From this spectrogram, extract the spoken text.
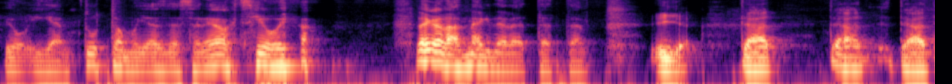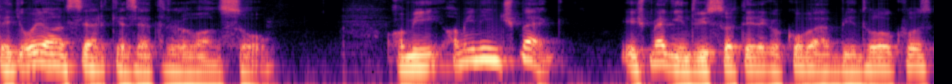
Jó, igen, tudtam, hogy ez lesz a reakciója. Legalább megnevettettem. Igen, tehát, tehát, tehát egy olyan szerkezetről van szó, ami, ami nincs meg. És megint visszatérek a korábbi dologhoz,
